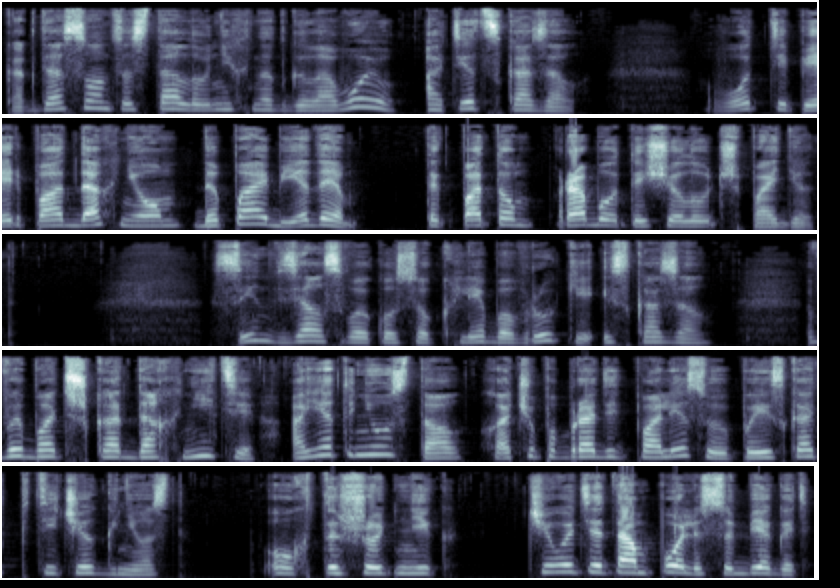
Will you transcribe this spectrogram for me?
Когда солнце стало у них над головою, отец сказал, «Вот теперь поотдохнем, да пообедаем, так потом работа еще лучше пойдет. Сын взял свой кусок хлеба в руки и сказал, «Вы, батюшка, отдохните, а я-то не устал. Хочу побродить по лесу и поискать птичьих гнезд». «Ох ты, шутник! Чего тебе там по лесу бегать?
